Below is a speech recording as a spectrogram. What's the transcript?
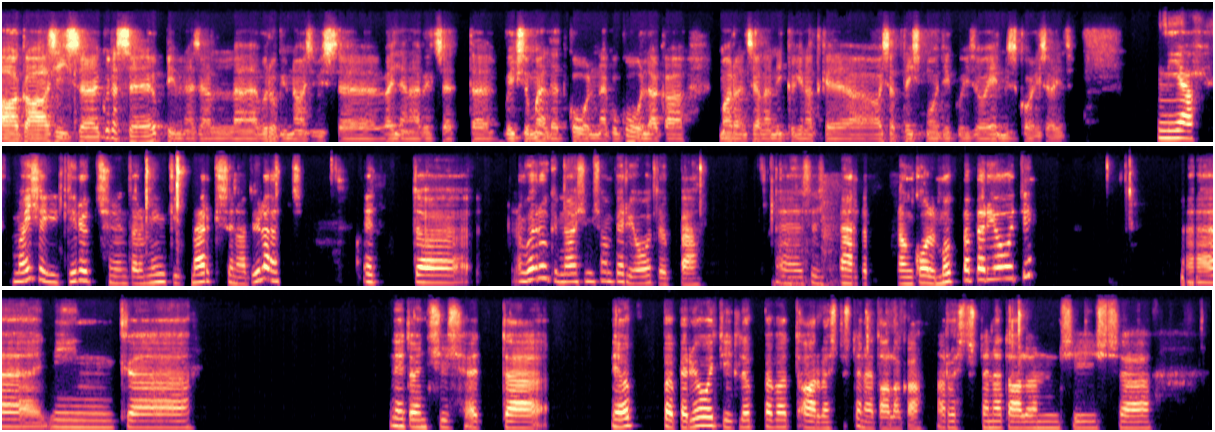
aga siis äh, kuidas see õppimine seal äh, Võru gümnaasiumis äh, välja näeb üldse, et võiks ju mõelda, et kool nagu kool, aga ma arvan, et seal on ikkagi natuke asjad teistmoodi, kui su eelmises koolis olid. Jah, ma isegi kirjutasin endale mingid märksõnad üles, et no Võru gümnaasiumis on perioodõpe. see siis tähendab, on kolm õppeperioodi ning need on siis, et ja õppeperioodid lõpevad arvestuste nädalaga. arvestuste nädal on siis äh,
